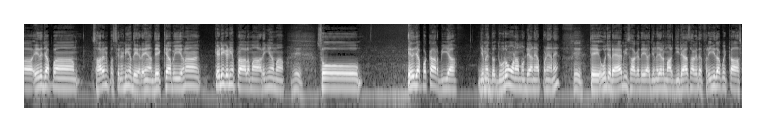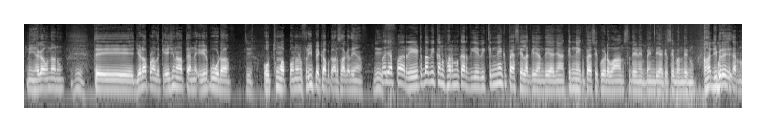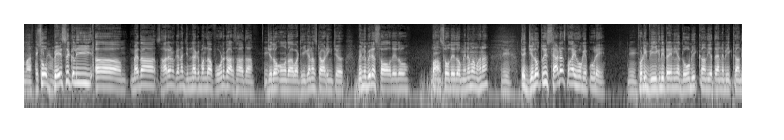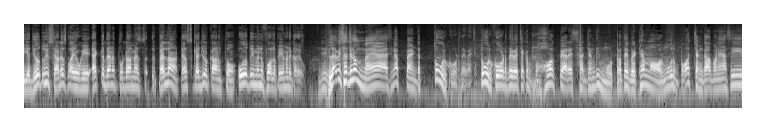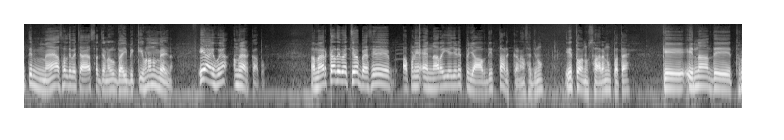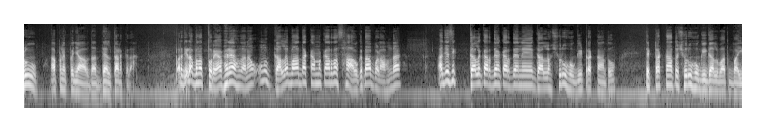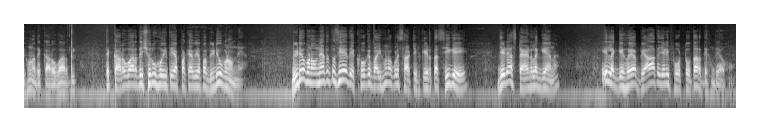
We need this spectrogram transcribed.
ਇਹਦੇ 'ਚ ਆਪਾਂ ਸਾਰਿਆਂ ਨੂੰ ਫੈਸਿਲਿਟੀਆਂ ਦੇ ਰਹੇ ਹਾਂ ਦੇਖਿਆ ਵੀ ਹਨਾ ਕਿਹੜੀ ਕਿਹੜੀਆਂ ਪ੍ਰੋਬਲਮਾਂ ਆ ਰਹੀਆਂ ਵਾ। ਸੋ ਇਹਦੇ 'ਚ ਆਪਾਂ ਘਰ ਵੀ ਆ ਜਿਵੇਂ ਦੂਰੋਂ ਆਉਣਾ ਮੁੰਡਿਆਂ ਨੇ ਆਪਣਿਆਂ ਨੇ। ਤੇ ਉਹ 'ਚ ਰਹਿ ਵੀ ਸਕਦੇ ਆ ਜਿੰਨਾ ਚਿਰ ਮਰਜ਼ੀ ਰਹਿ ਸਕਦੇ ਫ੍ਰੀ ਦਾ ਕੋਈ ਕਾਸਟ ਨਹੀਂ ਹੈਗਾ ਉਹਨਾਂ ਨੂੰ। ਤੇ ਜਿਹੜਾ ਆਪਣਾ ਲੋਕੇਸ਼ਨ ਆ ਤਿੰਨ 에어ਪੋਰਟ ਆ ਉੱਥੋਂ ਆਪਾਂ ਉਹਨਾਂ ਨੂੰ ਫ੍ਰੀ ਪਿਕਅਪ ਕਰ ਸਕਦੇ ਆ। ਜੀ। ਭਾਜੀ ਆਪਾਂ ਰੇਟ ਦਾ ਵੀ ਕਨਫਰਮ ਕਰ ਦਈਏ ਵੀ ਕਿੰਨੇ ਕੁ ਪੈਸੇ ਲੱਗ ਜਾਂਦੇ ਆ ਜਾਂ ਕਿੰਨੇ ਕੁ ਪੈਸੇ ਕੋਈ ਐਡਵਾਂਸ ਦੇਣੇ ਪੈਂਦੇ ਆ ਕਿਸੇ ਬੰਦੇ ਨੂੰ ਹਾਂਜੀ ਵੀਰੇ ਕਰਨ ਵਾਸਤੇ ਸੋ? ਬੇਸਿਕਲੀ ਮੈਂ ਤਾਂ ਸਾਰਿਆਂ ਨੂੰ ਕਹਿੰਦਾ ਜਿੰਨਾ ਕੁ ਬੰਦਾ ਅਫੋਰਡ ਕਰ ਸਕਦਾ ਜਦੋਂ ਆਉਂਦਾ ਵਾ ਠੀਕ ਹੈ ਨਾ ਸਟਾਰਟਿੰਗ 'ਚ ਮੈਨੂੰ ਵੀਰੇ 100 ਦੇ ਦਿਓ 500 ਦੇ ਦਿਓ ਮਿਨੀਮਮ ਹਨਾ? ਜੀ। ਤੇ ਜਦੋਂ ਤੁਸੀਂ ਸੈਟੀਸਫਾਈ ਹੋਗੇ ਪੂਰੇ ਜੀ। ਥੋੜੀ ਵੀਕ ਦੀ ਟ੍ਰੇਨਿੰਗ ਆ ਦੋ ਵੀਕਾਂ ਦੀ ਆ ਤਿੰਨ ਵੀਕਾਂ ਦੀ ਆ ਜਦੋਂ ਤੁਸੀਂ ਸੈਟੀਸਫਾਈ ਹੋਗੇ ਇੱਕ ਦਿਨ ਤੁਹਾਡਾ ਮੈਂ ਪਹਿਲਾਂ ਟੈਸਟ ਸਕੇਜੂਲ ਕਰਨ ਤੋਂ ਉਦੋਂ ਤੁਸੀਂ ਮੈਨੂੰ ਫੁੱਲ ਪੇਮੈਂਟ ਕਰਿਓ। ਲੈ ਵੀ ਸੱਜਣੋ ਮੈਂ ਆਇਆ ਸੀ ਨਾ ਪਿੰਡ ਧੂਰਕੋਟ ਦੇ ਵਿੱਚ। ਧੂਰਕੋਟ ਦੇ ਵਿੱਚ ਇੱਕ ਬਹੁਤ ਪਿਆਰੇ ਸੱਜਣ ਦੀ ਮੋਟਰ ਤੇ ਬੈਠਿਆ। ਮਾਹੌਲ ਮੂਲ ਬਹੁਤ ਚੰਗਾ ਬਣਿਆ ਸੀ ਤੇ ਮੈਂ ਅਸਲ ਦੇ ਵਿੱਚ ਆਇਆ ਸੱਜਣਾ ਨੂੰ, ਬਾਈ ਵਿੱਕੀ ਉਹਨਾਂ ਨੂੰ ਮਿਲਣ। ਇਹ ਆਏ ਹੋਇਆ ਅਮਰੀਕਾ ਤੋਂ। ਅਮਰੀਕਾ ਦੇ ਵਿੱਚ ਵੈਸੇ ਆਪਣੇ ਐਨ ਆਰ ਆਈ ਆ ਜਿਹੜੇ ਪੰਜਾਬ ਦੀ ਧੜਕਣ ਆ ਸੱਜਣੋ। ਇਹ ਤੁਹਾਨੂੰ ਸਾਰਿਆਂ ਨੂੰ ਪਤਾ ਹੈ ਕਿ ਇਹਨਾਂ ਦੇ ਥਰੂ ਆਪਣੇ ਪੰਜਾਬ ਦਾ ਦਿਲ ਧੜਕਦਾ। ਪਰ ਜਿਹੜਾ ਬੰਦਾ ਤੁਰਿਆ ਫਿਰਿਆ ਹੁੰਦਾ ਨਾ, ਉਹਨੂੰ ਗੱਲਬਾਤ ਦਾ ਕੰਮ ਕਰਦਾ ਹਿਸਾਬ ਕਿਤਾਬ ਬੜਾ ਹੁੰਦਾ। ਅੱਜ ਅਸੀਂ ਗੱਲ ਕਰਦਿਆਂ ਕਰਦਿਆਂ ਨੇ ਗੱਲ ਸ਼ੁਰੂ ਹੋ ਗਈ ਟਰੱਕਾਂ ਤੋਂ ਤੇ ਟਰੱਕਾਂ ਤੋਂ ਸ਼ੁਰੂ ਹੋ ਗਈ ਗੱਲਬਾਤ ਬਾਈ ਹੁਣਾਂ ਦੇ ਕਾਰੋਬਾਰ ਦੀ। ਤੇ ਕਾਰੋਬਾਰ ਦੀ ਸ਼ੁਰੂ ਹੋਈ ਤੇ ਆਪਾਂ ਕਿਹਾ ਵੀ ਆਪਾਂ ਵੀਡੀਓ ਬਣਾਉਂਦੇ ਆ ਵੀਡੀਓ ਬਣਾਉਂਦੇ ਆ ਤਾਂ ਤੁਸੀਂ ਇਹ ਦੇਖੋ ਕਿ ਬਾਈ ਹੁਣਾਂ ਕੋਲੇ ਸਰਟੀਫਿਕੇਟ ਤਾਂ ਸੀਗੇ, ਜਿਹੜਾ ਸਟੈਂਡ ਲੱਗਿਆ ਨਾ, ਇਹ ਲੱਗੇ ਹੋਇਆ ਵਿਆਹ ਤੇ ਜਿਹੜੀ ਫੋਟੋ ਧਰਦੇ ਹੁੰਦੇ ਆ ਉਹ।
